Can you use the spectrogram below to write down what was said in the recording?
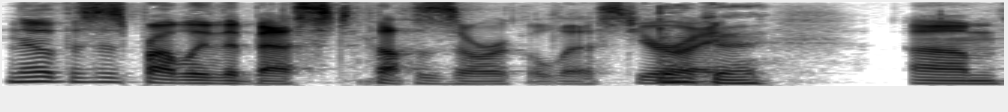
no, this is probably the best Thassa's Oracle list. You're right. okay. Um,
